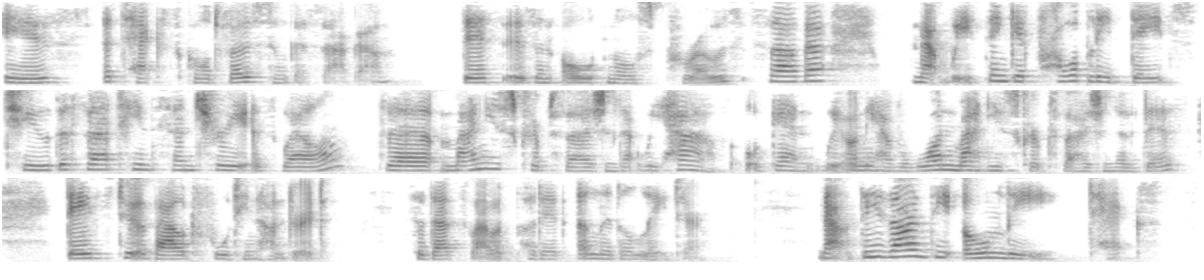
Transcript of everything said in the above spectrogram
is a text called Völsunga Saga. This is an Old Norse prose saga. Now, we think it probably dates to the 13th century as well. The manuscript version that we have, again, we only have one manuscript version of this, dates to about 1400. So that's why I would put it a little later. Now, these aren't the only texts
